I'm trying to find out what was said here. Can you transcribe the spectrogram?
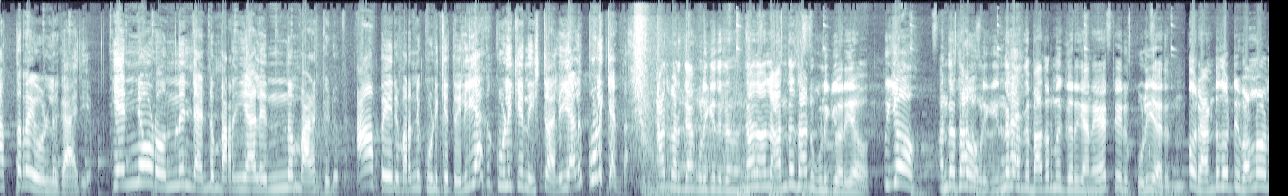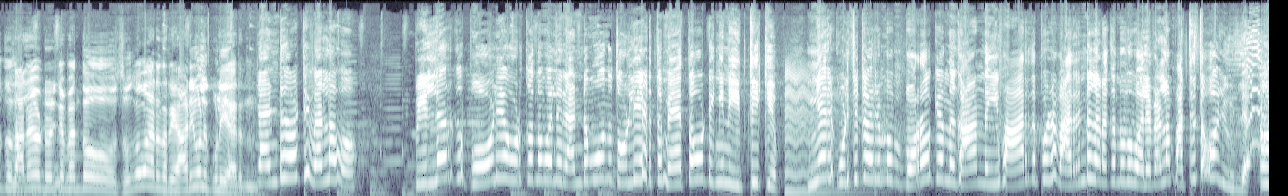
അത്രേ ഉള്ളു കാര്യം. എന്നോട് ഒന്നും രണ്ടും പറഞ്ഞയാൾ എന്നും വഴക്കിടും. ആ പേര് പറഞ്ഞ് കുളിക്കത്തില്ല ഇയാൾക്ക് കുളിക്കുന്ന ഇഷ്ടമല്ല. ഇയാൾ കുളിക്കണ്ട. അത് പറഞ്ഞ ഞാൻ കുളിക്കത്തില്ല ഞാൻ നല്ല അന്തസ്സായിട്ട് കുളിക്കും അറിയോ അയ്യോ. അന്തസ്സായിട്ട് കുളിക്കും. ഇന്നലെ അന്ന് ബാത്റൂമിൽ കയറി ഞാൻ ഏറ്റവും ഒരു കുളിയായിരുന്നു. ഓ, രണ്ട് തൊട്ടി വെള്ളം എടുത്ത് തലയോട്ട് ഒഴിച്ചപ്പോ എന്തോ സുഖമായിരുന്നു അറിയോ അടിപൊളി കുളിയായിരുന്നു. രണ്ടു തൊട്ടി വെള്ളമോ? പിള്ളേർക്ക് പോളിയോ കൊടുക്കുന്ന പോലെ രണ്ടു മൂന്ന് തുള്ളി എടുത്ത് മേത്തോട്ട് ഇങ്ങനെ ഇറ്റിക്കും. ഇങ്ങനെ കുളിച്ചിട്ട് വരുമ്പോ പുറമൊക്കെ ഒന്ന് കാണണം. ഈ ഭാരതപ്പുഴ വരണ്ട് കിടക്കുന്നത് പോലെ വെള്ളം പറ്റത്ത പോലും ഇല്ല. ആ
